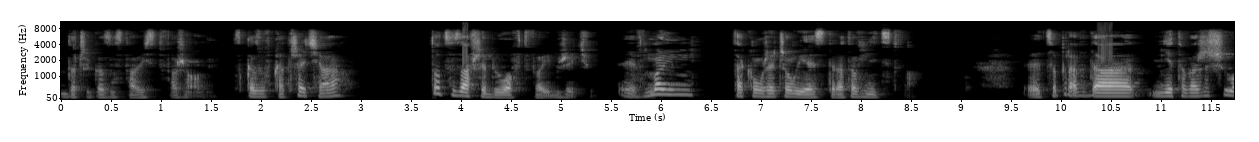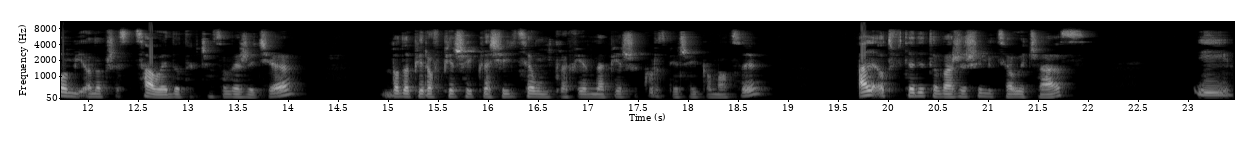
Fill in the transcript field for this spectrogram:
do czego zostałeś stworzony. Wskazówka trzecia to, co zawsze było w Twoim życiu. W moim taką rzeczą jest ratownictwo. Co prawda, nie towarzyszyło mi ono przez całe dotychczasowe życie, bo dopiero w pierwszej klasie liceum trafiłem na pierwszy kurs pierwszej pomocy, ale od wtedy towarzyszy mi cały czas i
